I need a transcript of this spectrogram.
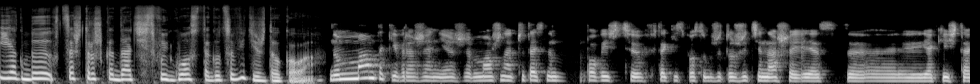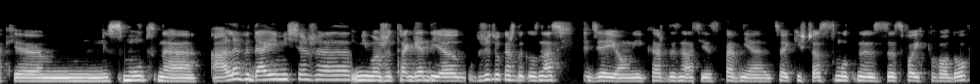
i jakby chcesz troszkę dać swój głos tego, co widzisz dookoła. No mam takie wrażenie, że można czytać tę powieść w taki sposób, że to życie nasze jest y, jakieś takie mm, smutne, ale wydaje mi się, że mimo, że tragedie w życiu każdego z nas się dzieją i każdy z nas jest pewnie co jakiś czas smutny ze swoich powodów,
